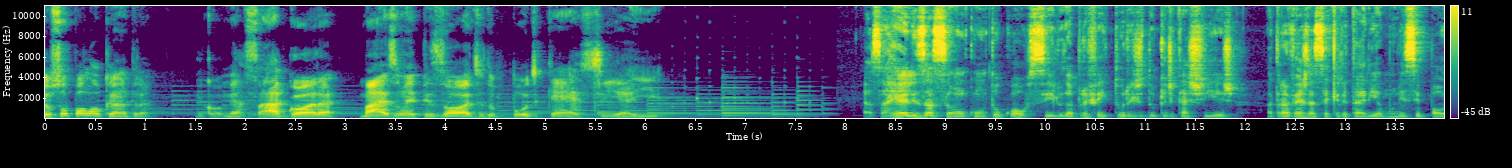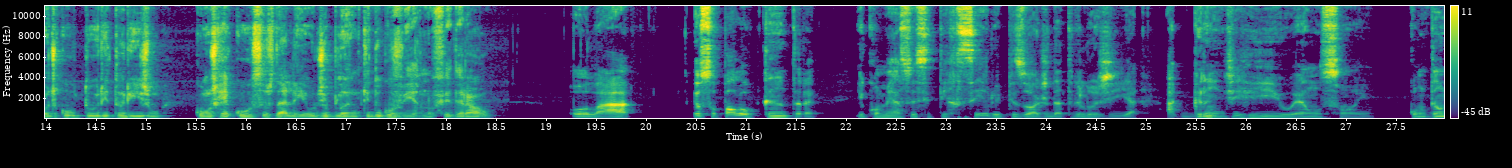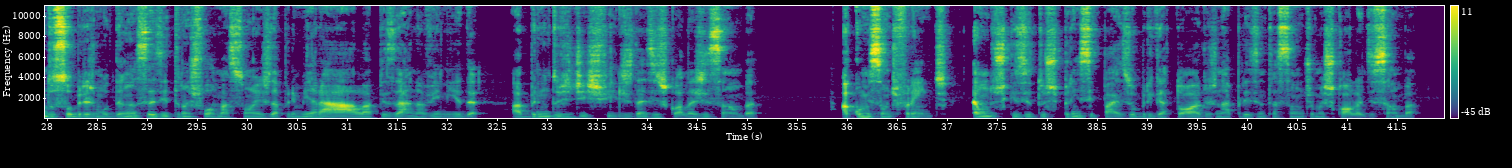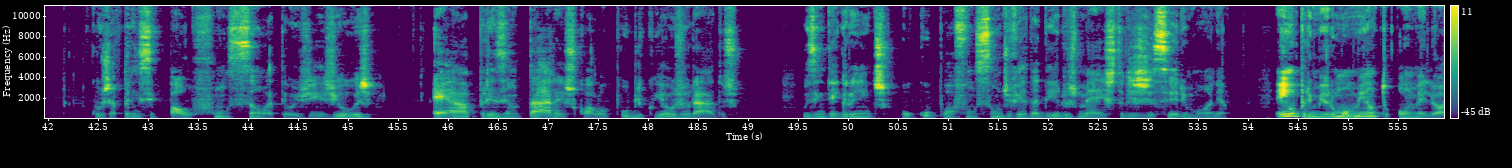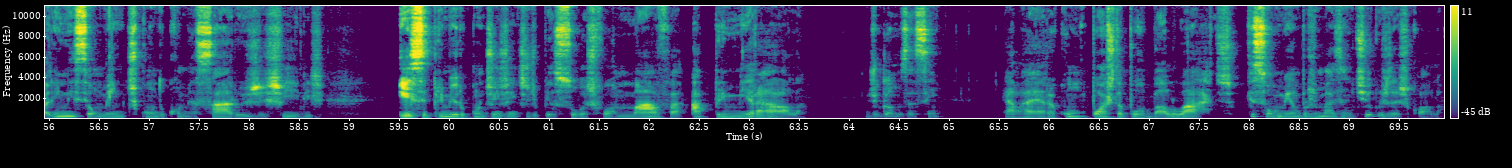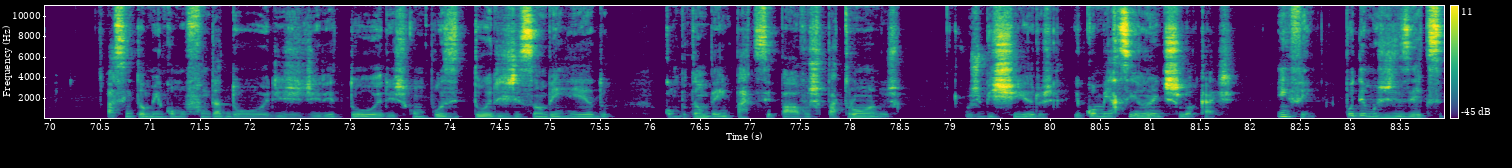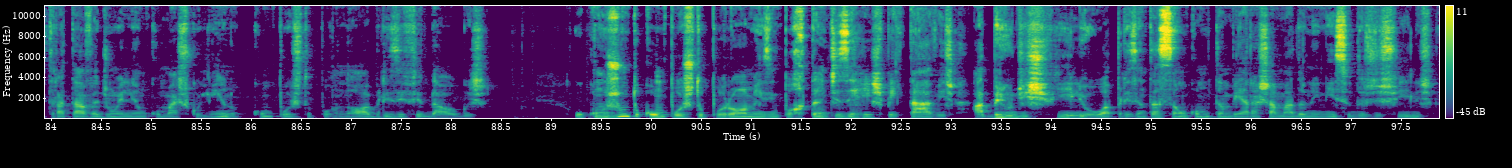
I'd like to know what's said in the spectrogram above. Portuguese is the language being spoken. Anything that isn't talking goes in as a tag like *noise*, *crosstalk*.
Eu sou Paulo Alcântara e começa agora mais um episódio do podcast E aí? Essa realização contou com o auxílio da Prefeitura de Duque de Caxias através da Secretaria Municipal de Cultura e Turismo com os recursos da Lei Aldir Blanc do Governo Federal. Olá, eu sou Paulo Alcântara e começo esse terceiro episódio da trilogia A Grande Rio é um Sonho contando sobre as mudanças e transformações da primeira ala a pisar na avenida, abrindo os desfiles das escolas de samba. A comissão de frente é um dos quesitos principais obrigatórios na apresentação de uma escola de samba, cuja principal função até os dias de hoje é a apresentar a escola ao público e aos jurados. Os integrantes ocupam a função de verdadeiros mestres de cerimônia em um primeiro momento, ou melhor, inicialmente, quando começaram os desfiles, esse primeiro contingente de pessoas formava a primeira ala, digamos assim. Ela era composta por baluartes, que são membros mais antigos da escola, assim também como fundadores, diretores, compositores de samba enredo, como também participavam os patronos, os bicheiros e comerciantes locais. Enfim, Podemos dizer que se tratava de um elenco masculino composto por nobres e fidalgos. O conjunto composto por homens importantes e respeitáveis abriu o desfile ou apresentação, como também era chamada no início dos desfiles.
